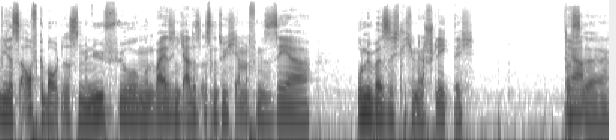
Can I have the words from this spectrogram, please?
wie das aufgebaut ist, Menüführung und weiß ich nicht alles, ist natürlich am Anfang sehr unübersichtlich und erschlägt dich. Das äh,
